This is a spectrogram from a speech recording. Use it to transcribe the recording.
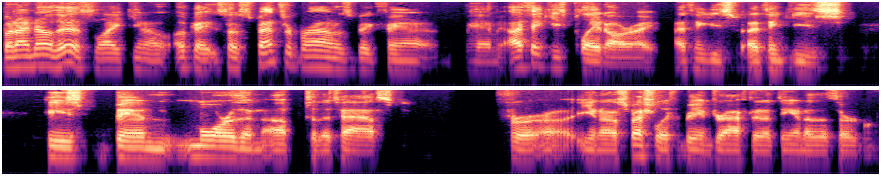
But I know this, like you know, okay, so Spencer Brown was a big fan I think he's played all right. I think he's I think he's he's been more than up to the task for uh, you know, especially for being drafted at the end of the third round.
